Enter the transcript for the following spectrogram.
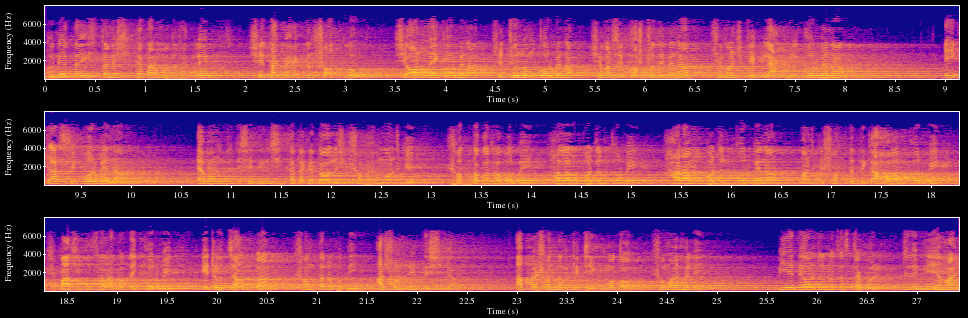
দুনিয়াতে ইসলামের শিক্ষা তার মধ্যে থাকলে সে থাকবে একজন সৎ লোক। সে অন্যায় করবে না, সে জুলুম করবে না, সে মানুষকে কষ্ট দেবে না, সে মানুষকে ব্ল্যাকমেল করবে না। এই কাজ সে করবে না। এবং যদি সে দিন শিক্ষা থাকে, তাহলে সে সবসময় মানুষকে সত্য কথা বলবে, হালাল উপার্জন করবে, হারাম উপার্জন করবে না, মানুষকে সত্যের দিকে আহ্বান করবে, সে পাঁচ হতো সালাত করবে। এটা হচ্ছে আপনার সন্তানের প্রতি আসল নির্দেশিকা। আপনার সন্তানকে ঠিক মতো সময় হলে বিয়ে দেওয়ার জন্য চেষ্টা করেন। যদি মেয়ে হয়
